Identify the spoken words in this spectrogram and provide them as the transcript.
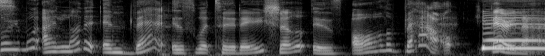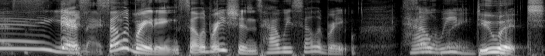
Mood. I love it. And that is what today's show is all about. Very nice. Yay! Very Yes, nice. celebrating, celebrations, how we celebrate, how we do it.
